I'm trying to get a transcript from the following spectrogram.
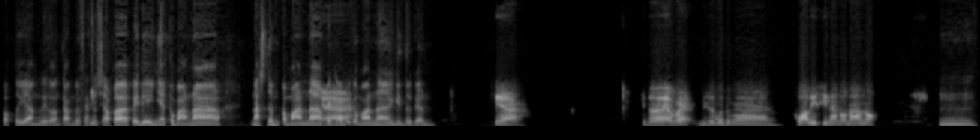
Waktu yang Ridwan Kamil versus siapa, PDI-nya ke mana, Nasdem ke mana, ya. PKB ke mana gitu kan? Ya. Itu namanya apa? Ya? Disebut dengan koalisi nano-nano. Hmm.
